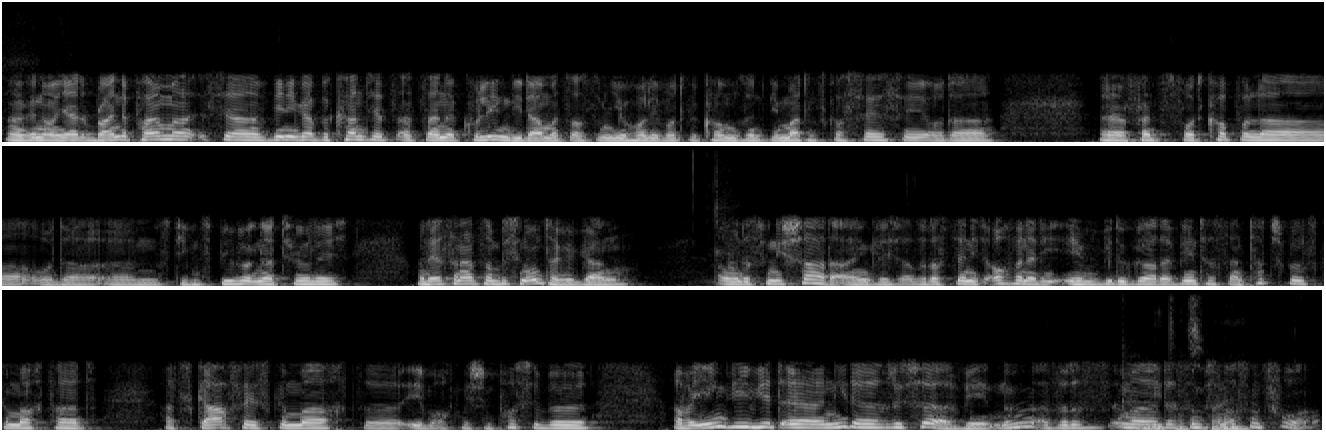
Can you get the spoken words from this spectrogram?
Ja, genau. Ja, Brian De Palma ist ja weniger bekannt jetzt als seine Kollegen, die damals aus dem New Hollywood gekommen sind, wie Martin Scorsese oder äh, Francis Ford Coppola oder ähm, Steven Spielberg natürlich. Und der ist dann halt so ein bisschen untergegangen. Und das finde ich schade eigentlich. Also, dass der nicht, auch wenn er die eben, wie du gerade erwähnt hast, Untouchables gemacht hat, hat Scarface gemacht, äh, eben auch Mission Possible. Aber irgendwie wird er nie der Regisseur erwähnt, ne? Also, das ist immer, der ist ein bisschen außen vor.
